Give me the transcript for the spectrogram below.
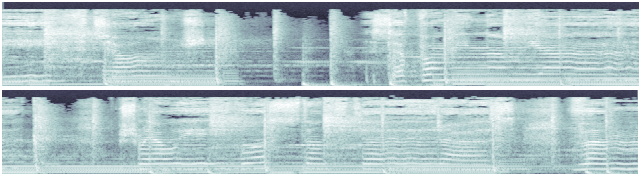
I wciąż zapominam teraz we mnie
